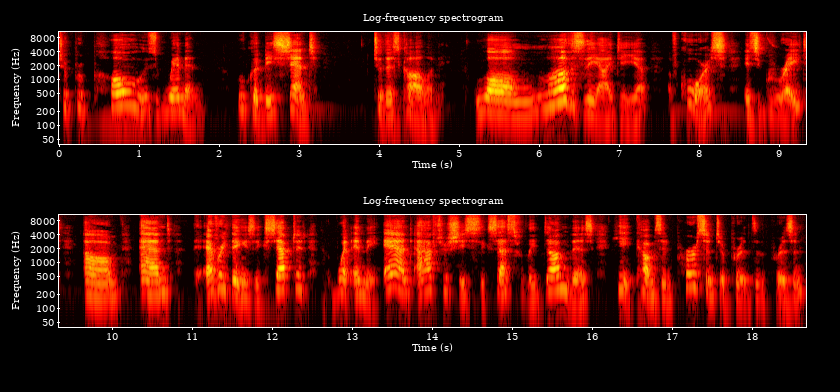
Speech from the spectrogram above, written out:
to propose women who could be sent to this colony. Law loves the idea, of course, it's great, um, and everything is accepted when in the end, after she's successfully done this, he comes in person to, the prison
